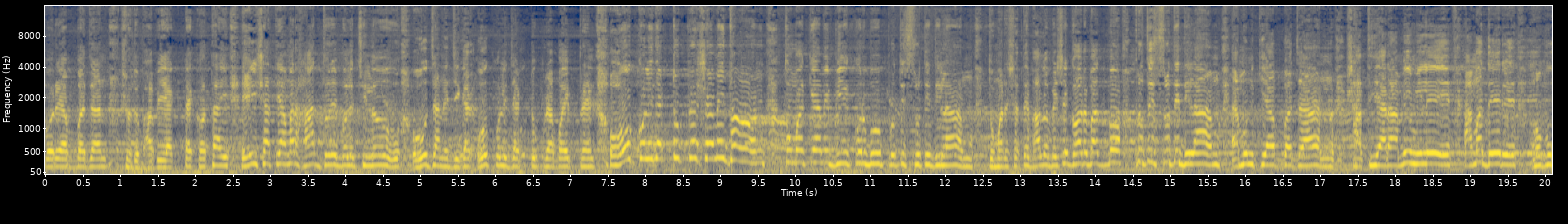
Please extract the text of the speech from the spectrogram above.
পরে আব্বা যান শুধু ভাবি একটা কথাই, এই সাথে আমার হাত ধরে বলেছিল, ও জানে জিগার, ও কলিজার টুকরা বয়ফ্রেন্ড ও কলিজার টুকরা স্বামী ধন। তোমাকে আমি বিয়ে করব, প্রতিশ্রুতি দিলাম। তোমার সাথে ভালোবেসে ঘর বাঁধবো, প্রতিশ্রুতি দিলাম। এমন কি আব্বা যান সাথী আর আমি মিলে আমাদের হবু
